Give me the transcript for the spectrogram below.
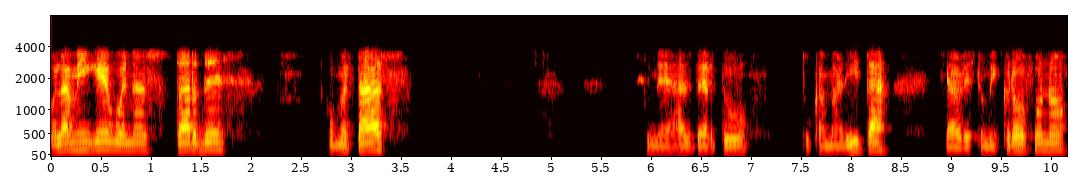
Hola, Miguel, buenas tardes. ¿Cómo estás? Si me dejas ver tu, tu camarita, si abres tu micrófono.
